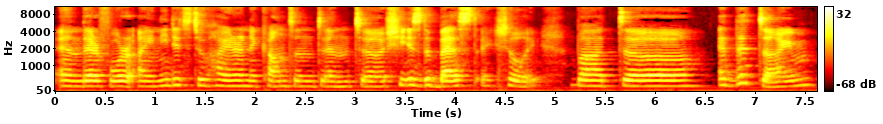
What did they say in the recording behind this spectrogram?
And therefore, I needed to hire an accountant, and uh, she is the best actually. But uh, at that time,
